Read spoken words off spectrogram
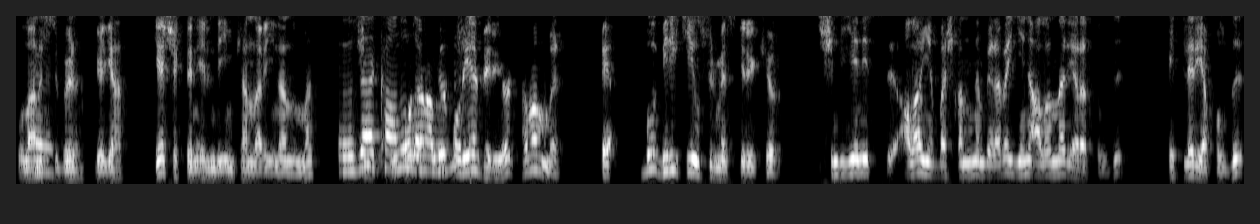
Olağanüstü Evet. böyle belge. Gerçekten elinde imkanları inanılmaz. Özel Şimdi kanunla oradan alıyor oraya veriyor tamam mı? E, bu bir iki yıl sürmesi gerekiyor. Şimdi yeni s- alan başkanlığıyla beraber yeni alanlar yaratıldı. Ekler yapıldı.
